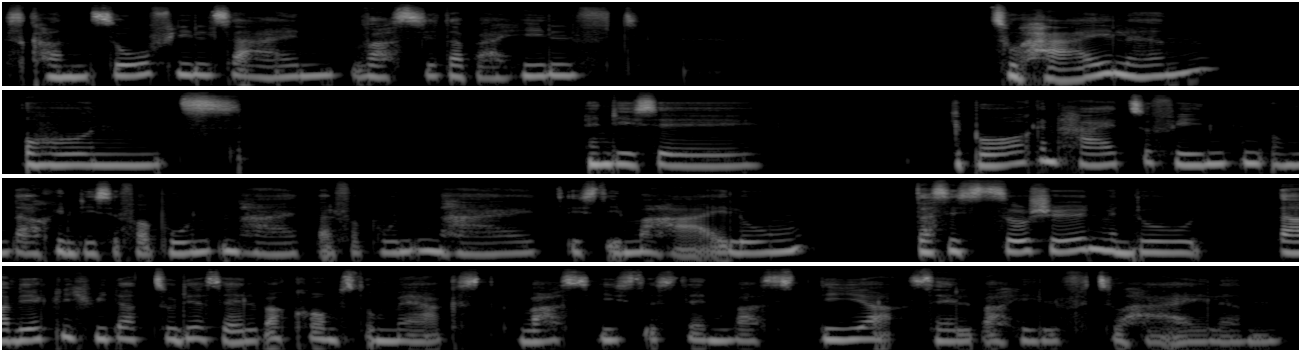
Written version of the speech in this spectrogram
Es kann so viel sein, was dir dabei hilft, zu heilen und in diese Geborgenheit zu finden und auch in diese Verbundenheit, weil Verbundenheit ist immer Heilung das ist so schön, wenn du da wirklich wieder zu dir selber kommst und merkst, was ist es denn, was dir selber hilft zu heilen.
